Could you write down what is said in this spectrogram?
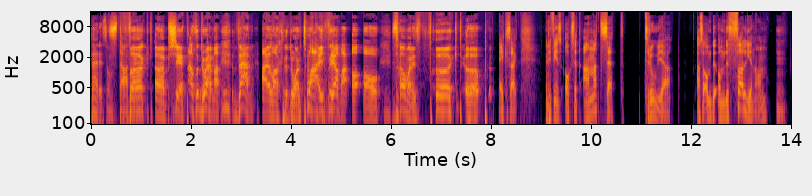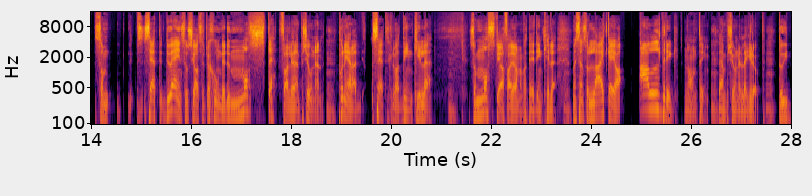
Det här är som Stalker. fucked up shit. Alltså då är man, then I lock the door twice. Jag bara uh oh, someone is fucked up. Exakt. Men det finns också ett annat sätt, tror jag. Alltså om du, om du följer någon Mm. Som... Säg att du är i en social situation där du måste följa den personen. Mm. Ponera, säg att det skulle vara din kille. Så måste jag följa honom för att det är din kille. Mm. Men sen så likar jag aldrig någonting den personen lägger upp. Mm. Då är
